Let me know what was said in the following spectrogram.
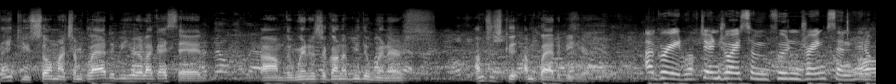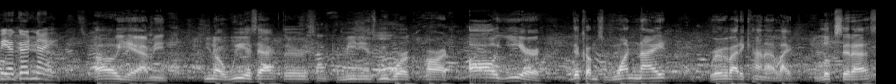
Thank you so much. I'm glad to be here. Like I said, um, the winners are going to be the winners. I'm just good. I'm glad to be here. Agreed. We'll have to enjoy some food and drinks, and it'll oh, be a yeah. good night. Oh yeah. I mean, you know, we as actors and comedians, we work hard all year. There comes one night where everybody kind of like looks at us.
